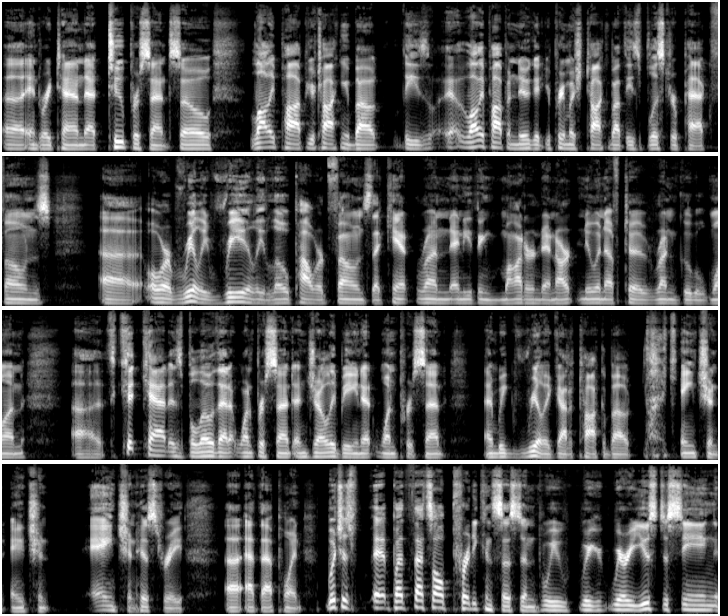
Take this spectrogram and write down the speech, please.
uh, Android 10 at 2%. So, Lollipop, you're talking about these, uh, Lollipop and Nougat, you're pretty much talking about these blister pack phones uh, or really, really low powered phones that can't run anything modern and aren't new enough to run Google One. Uh, KitKat is below that at 1% and Jelly Bean at 1%. And we really got to talk about like ancient, ancient, ancient history uh, at that point, which is, eh, but that's all pretty consistent. We we we're used to seeing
